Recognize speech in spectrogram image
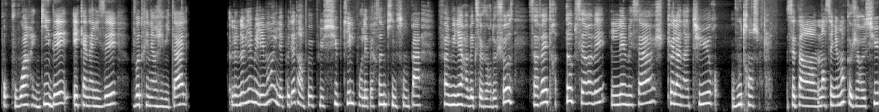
pour pouvoir guider et canaliser votre énergie vitale. Le neuvième élément, il est peut-être un peu plus subtil pour les personnes qui ne sont pas familières avec ce genre de choses. Ça va être d'observer les messages que la nature vous transmet. C'est un enseignement que j'ai reçu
